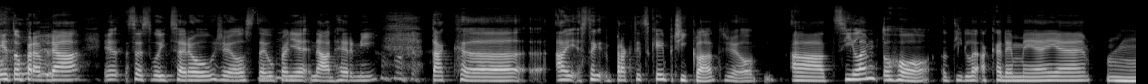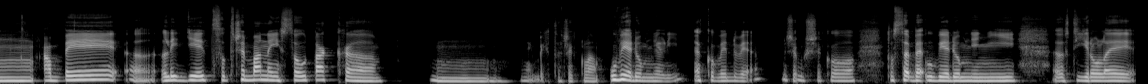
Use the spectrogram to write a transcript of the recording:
je to pravda, je, se svojí dcerou, že jo, jste úplně nádherný. Tak eh, a jste praktický příklad, že jo. A cílem toho, téhle akademie je, mm, aby eh, lidi, co třeba nejsou tak eh, mm, jak bych to řekla, uvědomělí, jako vy dvě, že už jako to sebeuvědomění v té roli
